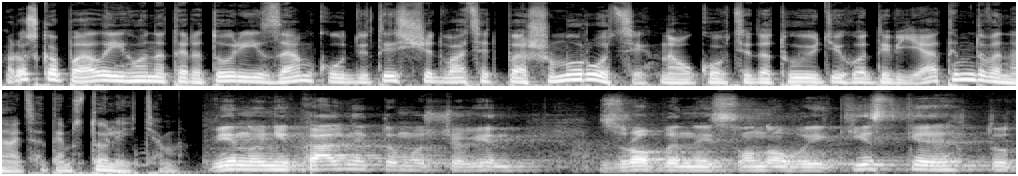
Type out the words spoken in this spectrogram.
Розкопали його на території замку у 2021 році. Науковці датують його 9-12 століттям. Він унікальний, тому що він зроблений слонової кістки. Тут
